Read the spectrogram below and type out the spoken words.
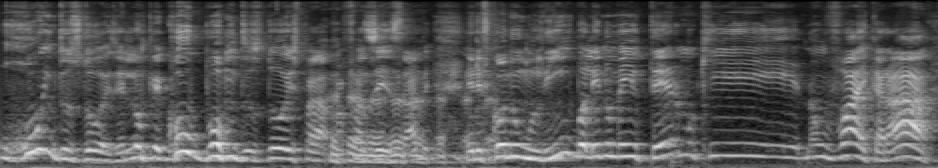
o ruim dos dois, ele não pegou o bom dos dois pra, pra fazer, sabe? Ele ficou num limbo ali no meio termo que não vai, cara. Ah,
